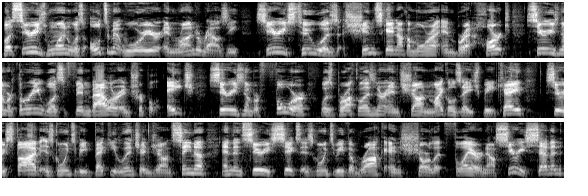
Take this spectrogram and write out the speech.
But Series 1 was Ultimate Warrior and Ronda Rousey. Series 2 was Shinsuke Nakamura and Bret Hart. Series number 3 was Finn Balor and Triple H. Series number 4 was Brock Lesnar and Shawn Michaels HBK. Series 5 is going to be Becky Lynch and John Cena. And then Series 6 is going to be The Rock and Charlotte Flair. Now, Series 7,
